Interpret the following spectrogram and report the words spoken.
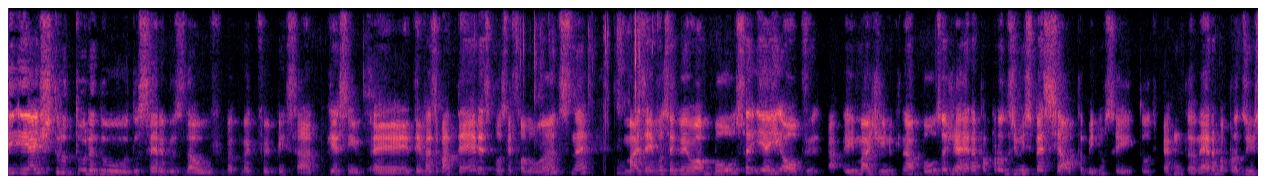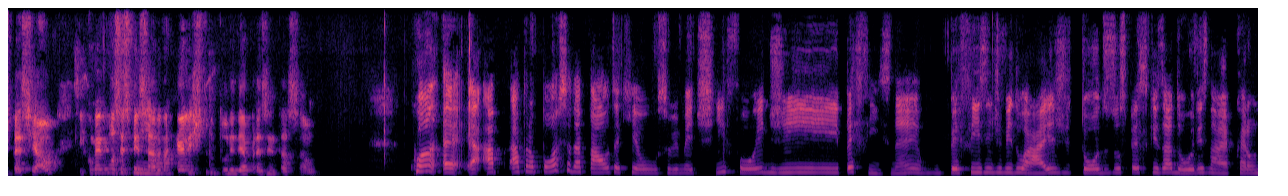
E, e a estrutura do, do cérebros da UFBA, como é que foi pensado? Porque, assim, é, teve as matérias que você falou antes, né? Mas aí você ganhou a bolsa, e aí, óbvio, imagino que na bolsa já era para produzir um especial. Também não sei, estou te perguntando. Era para produzir um especial? E como é que vocês pensaram naquela estrutura de apresentação? É, a, a, proposta da pauta que eu submeti foi de perfis, né? Perfis individuais de todos os pesquisadores, na época eram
